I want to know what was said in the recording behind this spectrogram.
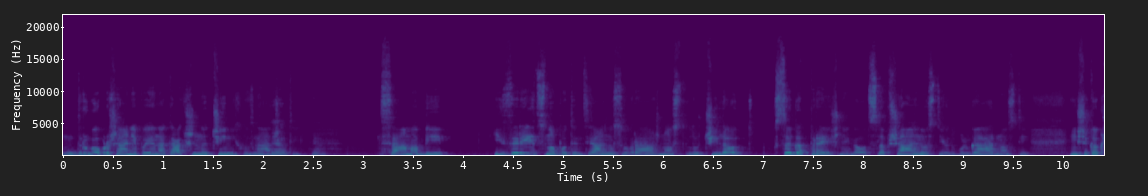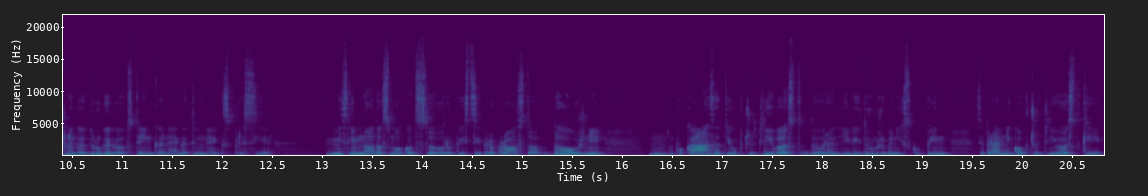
mhm. -huh. Drugo vprašanje pa je, na kakšen način jih označiti. Ja, ja. Sama bi izredno potencijalno sovražnost ločila od vsega prejšnjega, od slabšalnosti, od vulgarnosti in še kakšnega drugega odtenka negativne ekspresije. Mislim, no, da smo kot slovoropisci preprosto dolžni pokazati občutljivost do ranljivih družbenih skupin, se pravi, neko občutljivost, ki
